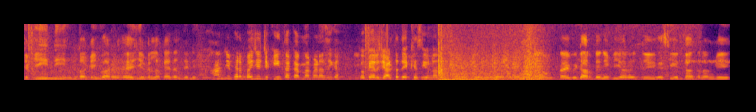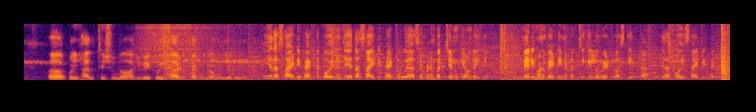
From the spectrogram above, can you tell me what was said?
ਯਕੀਨ ਨਹੀਂ ਹੁੰਦਾ ਕਈ ਵਾਰ ਇਹੋ ਜਿਹੀਆਂ ਗੱਲਾਂ ਕਹਿ ਦਿੰਦੇ ਨੇ। ਹਾਂਜੀ ਫਿਰ ਬਾਈ ਜੀ ਯਕੀਨ ਤਾਂ ਕਰਨਾ ਪੈਣਾ ਸੀਗਾ ਕਿਉਂਕਿ ਰਿਜ਼ਲਟ ਦੇਖੇ ਸੀ ਉਹਨਾਂ ਦੇ। ਤਾਂ ਇਹ ਵੀ ਡਰਦੇ ਨੇ ਕਿ ਯਾਰ ਜੇ ਅਸੀਂ ਇਦਾਂ ਕਰਾਂਗੇ ਕੋਈ ਹੈਲਥ ਇਸ਼ੂ ਨਾ ਆ ਜਾਵੇ ਕੋਈ ਸਾਈਡ ਇਫੈਕਟ ਨਾ ਹੋ ਜਾਵੇ। ਇਹਦਾ ਸਾਈਡ ਇਫੈਕਟ ਕੋਈ ਨਹੀਂ ਜੇ ਇਹਦਾ ਸਾਈਡ ਇਫੈਕਟ ਹੋਇਆ ਅਸੀਂ ਆਪਣੇ ਬੱਚੇ ਨੂੰ ਕਿਉਂ ਦਈਏ? ਮੇਰੀ ਹੁਣ ਬੇਟੀ ਨੇ 25 ਕਿਲੋ weight loss ਕੀਤਾ, ਇਹਦਾ ਕੋਈ ਸਾਈਡ ਇਫੈਕਟ ਨਹੀਂ।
